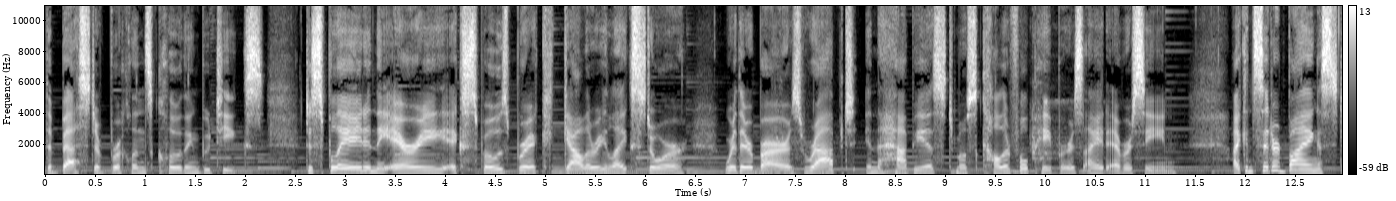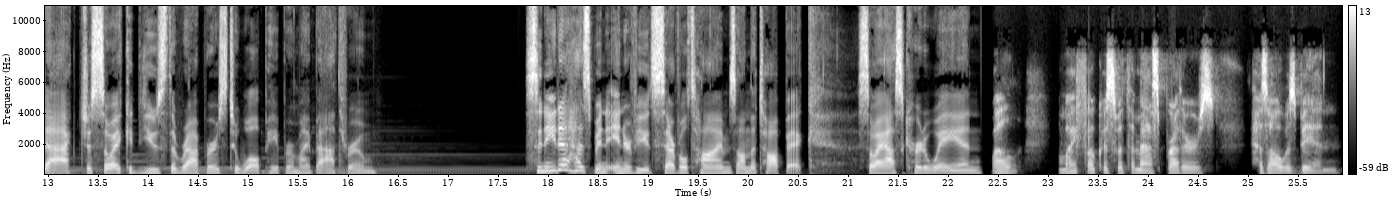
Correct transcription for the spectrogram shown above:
the best of Brooklyn's clothing boutiques. Displayed in the airy, exposed brick, gallery like store were their bars, wrapped in the happiest, most colorful papers I had ever seen. I considered buying a stack just so I could use the wrappers to wallpaper my bathroom. Sunita has been interviewed several times on the topic, so I asked her to weigh in. Well, my focus with the Mast Brothers has always been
